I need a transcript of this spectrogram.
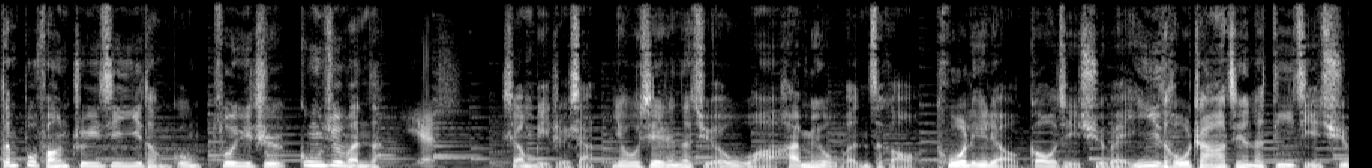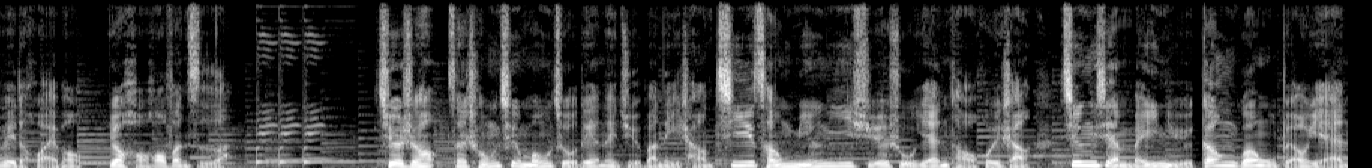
但不妨追击一等功，做一只功勋蚊子。Yes. 相比之下，有些人的觉悟啊，还没有蚊子高，脱离了高级趣味，一头扎进了低级趣味的怀抱，要好好反思啊！七月十号，在重庆某酒店内举办的一场基层名医学术研讨会上，惊现美女钢管舞表演，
